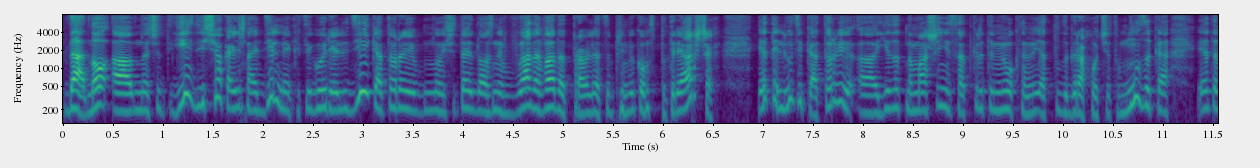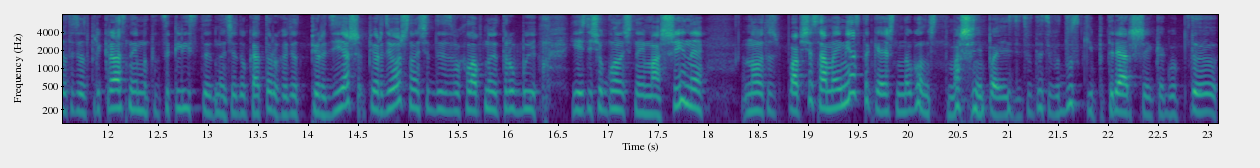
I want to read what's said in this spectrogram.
Да, но, а, значит, есть еще, конечно, отдельная категория людей, которые, ну, считают, должны в ад, в ад отправляться прямиком с патриарших. Это люди, которые а, едут на машине с открытыми окнами, и оттуда грохочет музыка. Это вот эти вот прекрасные мотоциклисты, значит, у которых идет пердеж, пердеж, значит, из выхлопной трубы. Есть еще гоночные машины. Но это же вообще самое место, конечно, на гоночной машине поездить. Вот эти вот узкие патриаршие как бы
